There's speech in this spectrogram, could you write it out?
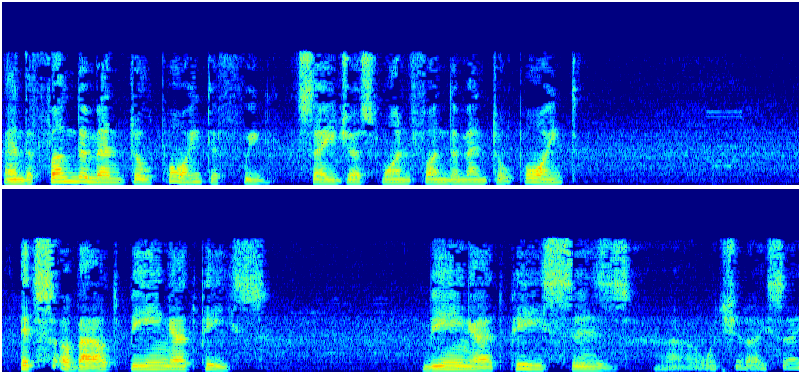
And the fundamental point, if we say just one fundamental point, it's about being at peace being at peace is, uh, what should I say,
